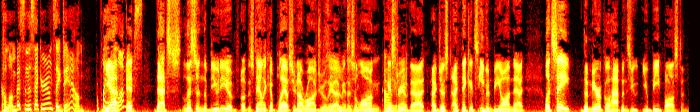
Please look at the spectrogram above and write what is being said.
Columbus in the second round and say, damn, we're playing yeah, Columbus. it's that's listen. The beauty of, of the Stanley Cup playoffs. You're not wrong, Julia. I mean, there's a long Oh, history you're of that. I just I think it's even beyond that. Let's say the miracle happens. You you beat Boston.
